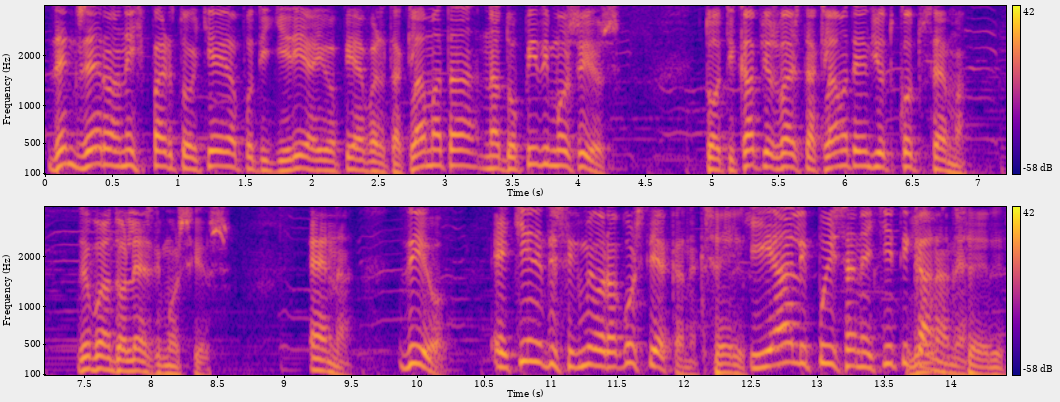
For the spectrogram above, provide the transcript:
Δεν ξέρω αν έχει πάρει το OK από την κυρία η οποία έβαλε τα κλάματα να το πει δημοσίως. Το ότι κάποιος βάζει τα κλάματα είναι ιδιωτικό του θέμα. Δεν μπορεί να το λες δημοσίως. Ένα. Δύο. Εκείνη τη στιγμή ο Ραγκούσης τι έκανε; Ξέρεις. Οι άλλοι που ήσαν εκεί τι Λέω, κάνανε; ξέρεις.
